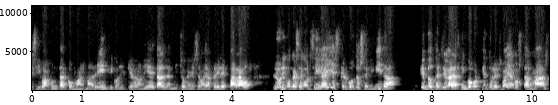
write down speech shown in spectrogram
se iba a juntar con Más Madrid y con Izquierda Unida y tal, le han dicho que se vaya a freír espárragos, lo único que se consigue ahí es que el voto se divida, que entonces llegar al 5% les vaya a costar más,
